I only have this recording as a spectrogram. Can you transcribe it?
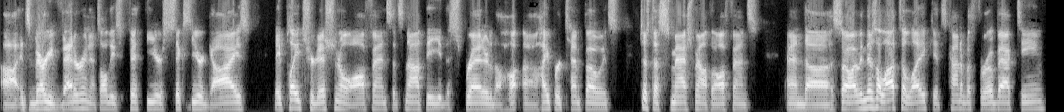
Uh, it's very veteran. It's all these fifth year, sixth year guys they play traditional offense. It's not the the spread or the uh, hyper tempo. It's just a smash mouth offense. And uh, so, I mean, there's a lot to like. It's kind of a throwback team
